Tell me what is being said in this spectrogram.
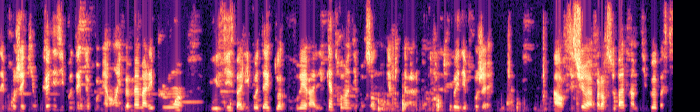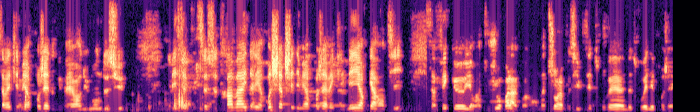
des projets qui ont que des hypothèques de premier rang. Ils peuvent même aller plus loin, où ils se disent bah, l'hypothèque doit couvrir les 90% de mon capital. Ils vont trouver des projets. Alors c'est sûr, il va falloir se battre un petit peu parce que ça va être les meilleurs projets, donc il va y avoir du monde dessus. Mais ce, travail d'aller rechercher des meilleurs projets avec les meilleures garanties, ça fait qu'il y aura toujours, voilà, on a toujours la possibilité de trouver des projets.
